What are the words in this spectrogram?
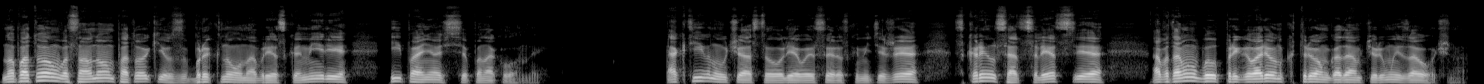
но потом в основном потоке взбрыкнул на Брестском мире и понесся по наклонной. Активно участвовал в левоэсеровском мятеже, скрылся от следствия, а потому был приговорен к трем годам тюрьмы заочно.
